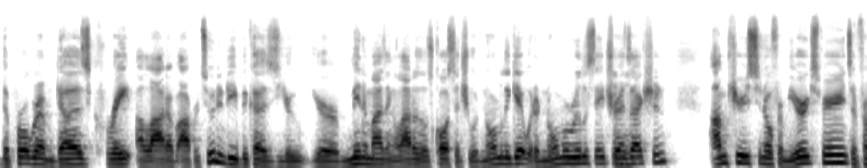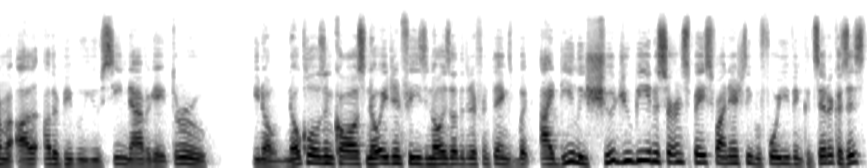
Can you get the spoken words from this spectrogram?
the program does create a lot of opportunity because you you're minimizing a lot of those costs that you would normally get with a normal real estate mm-hmm. transaction. I'm curious to know from your experience and from other people you've seen navigate through. You know, no closing costs, no agent fees, and all these other different things. But ideally, should you be in a certain space financially before you even consider? Because it's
